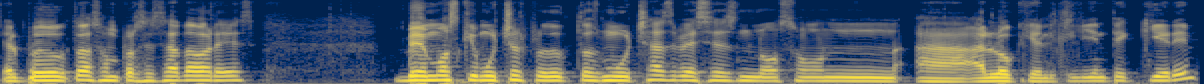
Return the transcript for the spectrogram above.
El producto son procesadores. Vemos que muchos productos muchas veces no son a, a lo que el cliente quiere.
